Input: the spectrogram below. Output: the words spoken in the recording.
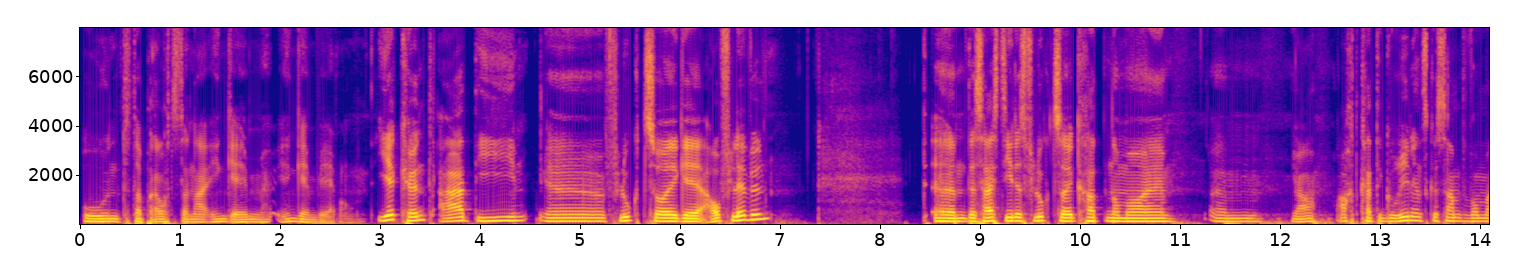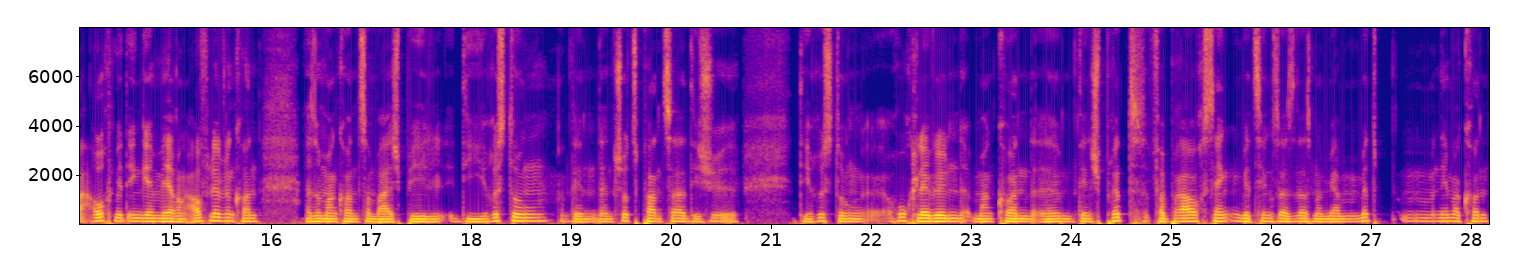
Und da braucht es dann auch Ingame-Währung. In Ihr könnt auch die äh, Flugzeuge aufleveln Ähm, das heißt, jedes Flugzeug hat nochmal ähm, ja, acht Kategorien insgesamt, wo man auch mit Ingame-Währung aufleveln kann. Also man kann zum Beispiel die Rüstung, den, den Schutzpanzer, die, die Rüstung hochleveln. Man kann ähm, den Spritverbrauch senken, beziehungsweise dass man mehr mitnehmen kann.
